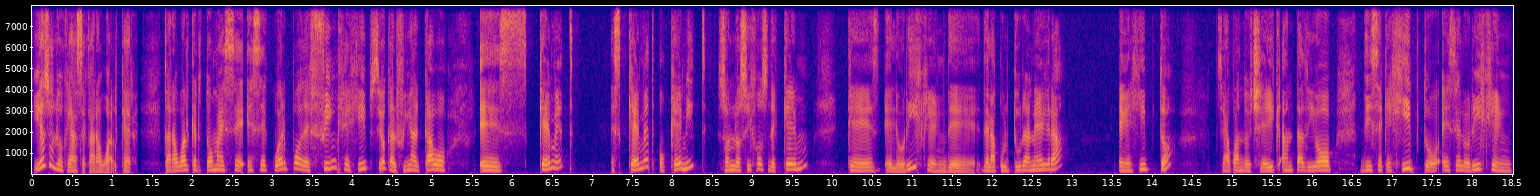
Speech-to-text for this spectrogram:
Y eso es lo que hace Cara Walker. Cara Walker toma ese, ese cuerpo de finge egipcio, que al fin y al cabo es Kemet, es Kemet o Kemit, son los hijos de Kem, que es el origen de, de la cultura negra en Egipto. O sea, cuando Sheikh Anta Diop dice que Egipto es el origen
